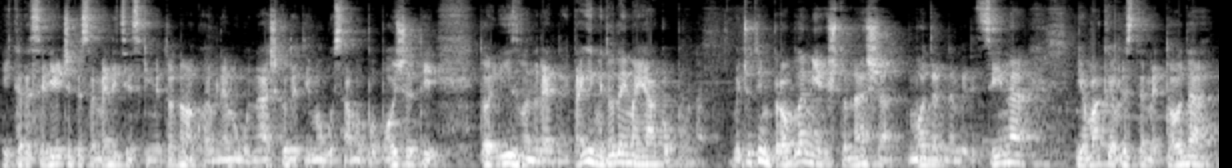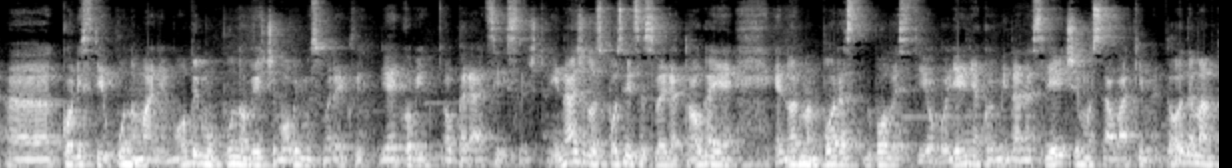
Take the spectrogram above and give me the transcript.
i kada se liječite sa medicinskim metodama koje vam ne mogu naškoditi mogu samo poboljšati, to je izvanredno. I takvih metoda ima jako puno. Međutim, problem je što naša moderna medicina i ovakve vrste metoda e, koristi u puno manjem obimu, puno većem obimu smo rekli lijekovi, operacije i sl. I nažalost posljedica svega toga je enorman porast bolesti i oboljenja koje mi danas liječimo sa ovakvim metodama,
